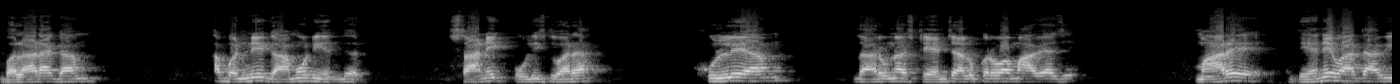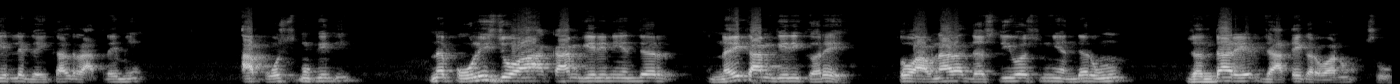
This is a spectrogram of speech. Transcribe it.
ભલાડા ગામ, આ બંને ગામોની અંદર સ્થાનિક પોલીસ દ્વારા ખુલ્લેઆમ દારૂના સ્ટેન્ડ ચાલુ કરવામાં આવ્યા છે. મારે ધ્યાને વાત આવી એટલે ગઈકાલ રાત્રે મેં આ પોસ્ટ મૂકી હતી ને પોલીસ જો આ કામગીરીની અંદર નહીં કામગીરી કરે, તો આવનારા દસ દિવસની અંદર હું જનતા રેડ જાતે કરવાનો છું.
